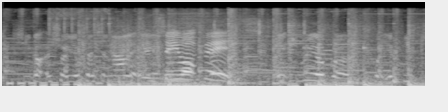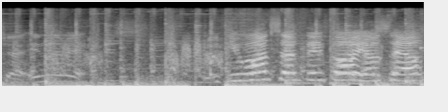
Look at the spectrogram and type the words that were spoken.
pitch, you got to show your personality. And see what fits. It's real, bro. Put your future in the mix. If you want something for yourself,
